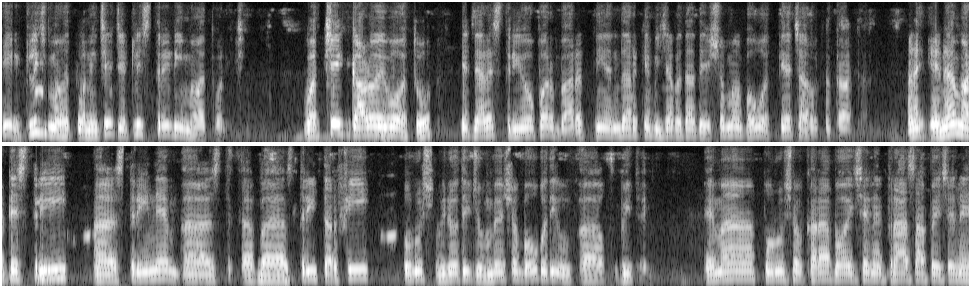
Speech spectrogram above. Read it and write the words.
એ એટલી જ મહત્વની છે જેટલી સ્ત્રીની મહત્વની છે. વચ્ચે એક ગાળો એવો હતો કે જ્યારે સ્ત્રીઓ પર ભારતની અંદર કે બીજા બધા દેશોમાં બહુ અત્યાચારો થતા હતા. અને એના માટે સ્ત્રી સ્ત્રીને સ્ત્રી તરફી પુરુષ વિરોધી ઝુંબેશો બહુ બધી ઊભી ઊભી થઈ. એમાં પુરુષો ખરાબ હોય છે ને ત્રાસ આપે છે ને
